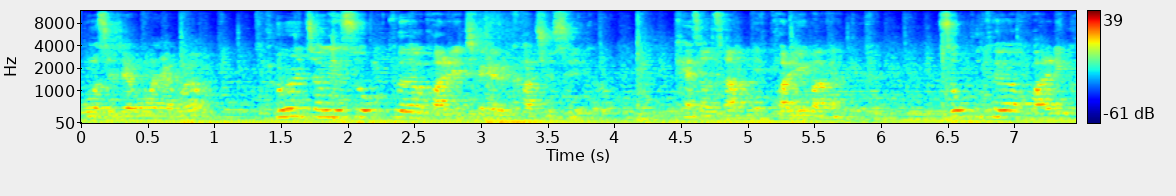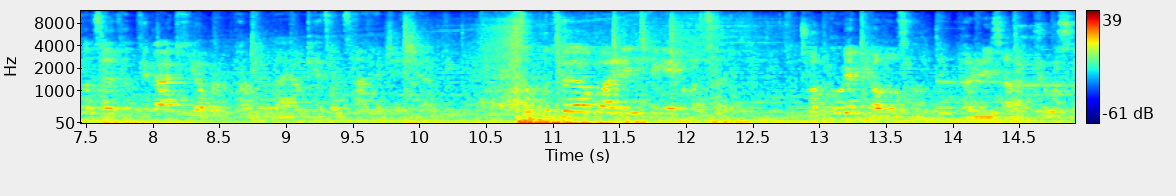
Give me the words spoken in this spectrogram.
무엇을 제공하냐고요? 효율적인 소프트웨어 관리 체계를 갖출 수 있도록 개선 사항 및 관리 방향을 소프트웨어 관리 컨설턴트가 기업을 방문하여 개선 사항을 제시합니다. 소프트웨어 관리 체계 컨설턴트, 전국의 변호사, 변리사, 교수,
